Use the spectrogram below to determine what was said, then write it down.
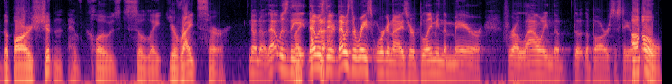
the bars shouldn't have closed so late. You're right, sir. No, no, that was the like, that was the that was the race organizer blaming the mayor for allowing the the, the bars to stay open. Oh.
